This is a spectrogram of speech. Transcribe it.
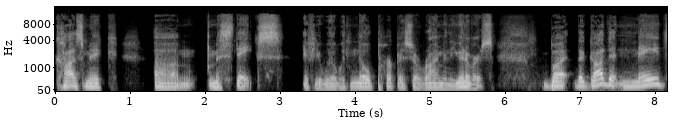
cosmic um, mistakes, if you will, with no purpose or rhyme in the universe. But the God that made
